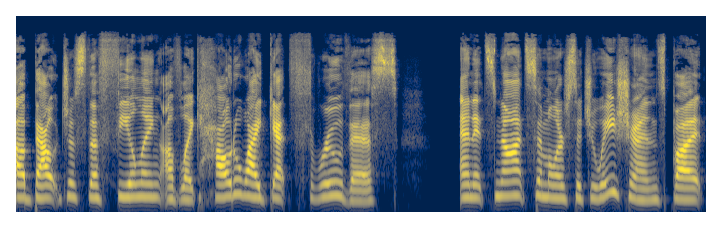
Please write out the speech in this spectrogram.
about just the feeling of like, how do I get through this? And it's not similar situations, but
